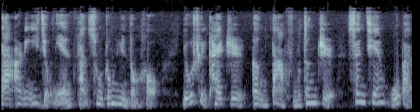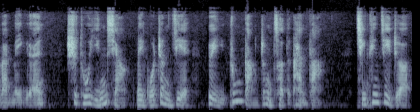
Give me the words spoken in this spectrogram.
在二零一九年反送中运动后，游说开支更大幅增至三千五百万美元，试图影响美国政界对中港政策的看法。请听记者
